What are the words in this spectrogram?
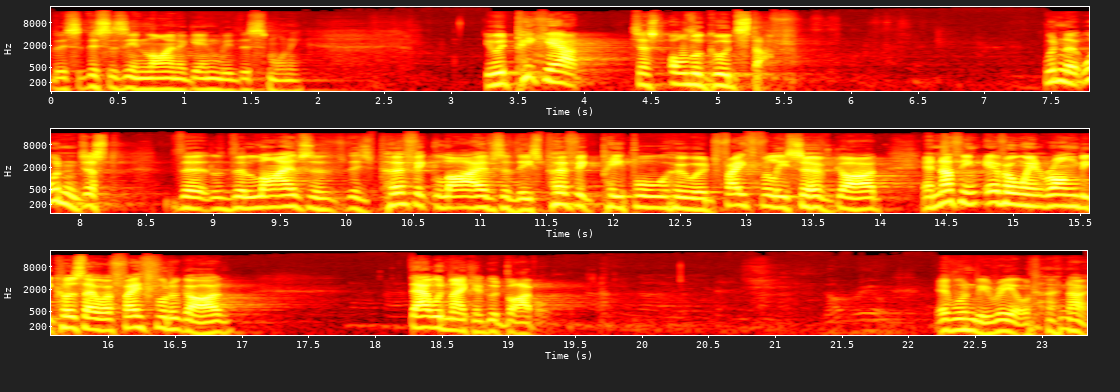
This, this is in line again with this morning. You would pick out just all the good stuff. Wouldn't it? Wouldn't just the, the lives of these perfect lives of these perfect people who had faithfully served God and nothing ever went wrong because they were faithful to God, that would make a good Bible. It wouldn't be real, no.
